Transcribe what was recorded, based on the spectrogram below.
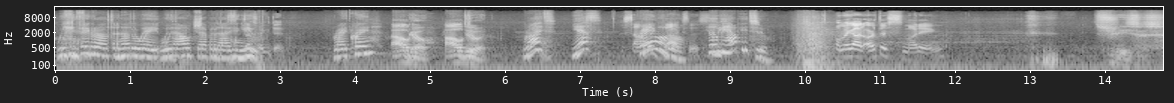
We can figure out another way without jeopardizing you. what he did. Right, Crane? I'll go. I'll do it. Right? Yes? Sound Crane will like go. He'll be happy to. Oh my god, Arthur's smutting. Jesus.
